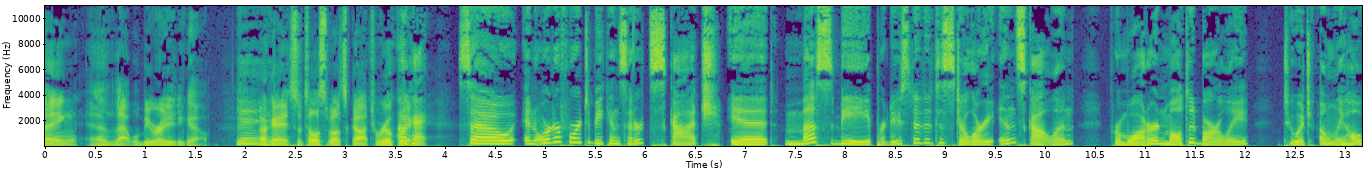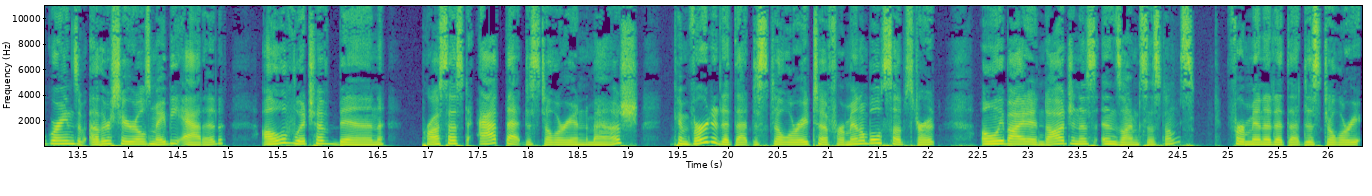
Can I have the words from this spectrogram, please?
thing, and that will be ready to go. yay. Okay, so tell us about Scotch real quick. Okay. So, in order for it to be considered scotch, it must be produced at a distillery in Scotland from water and malted barley, to which only whole grains of other cereals may be added, all of which have been processed at that distillery into mash, converted at that distillery to a fermentable substrate only by endogenous enzyme systems, fermented at that distillery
